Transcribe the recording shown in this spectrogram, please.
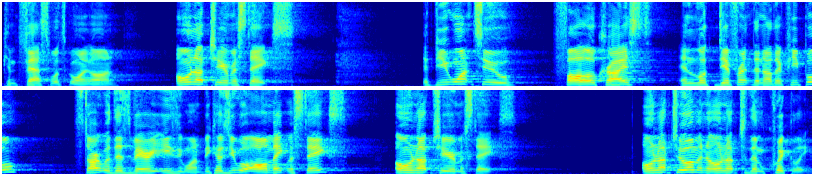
confess what's going on. Own up to your mistakes. If you want to follow Christ and look different than other people, Start with this very easy one because you will all make mistakes. Own up to your mistakes. Own up to them and own up to them quickly.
